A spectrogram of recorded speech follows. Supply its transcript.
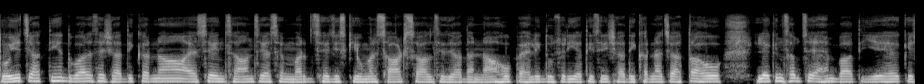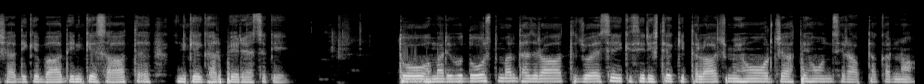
तो ये चाहती हैं दोबारा से शादी करना ऐसे इंसान से, ऐसे मर्द से जिसकी उम्र साठ साल से ज़्यादा ना हो, पहली, दूसरी या तीसरी शादी करना चाहता हो। लेकिन सबसे अहम बात यह है कि शादी के बाद इनके साथ, इनके घर पे रह सके। तो हमारे वो दोस्त मर्द हजरात जो ऐसे ही किसी रिश्ते की तलाश में हों और चाहते हों उनसे रबता करना।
